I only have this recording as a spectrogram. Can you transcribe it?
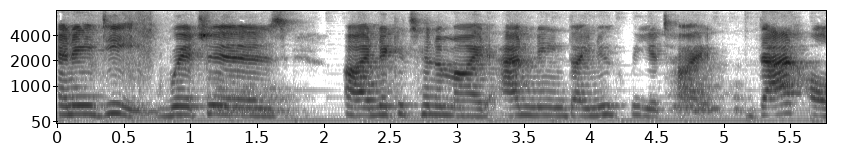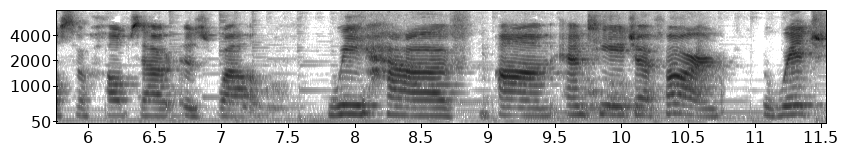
NAD, which is uh, nicotinamide adenine dinucleotide. That also helps out as well. We have um, MTHFR, which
